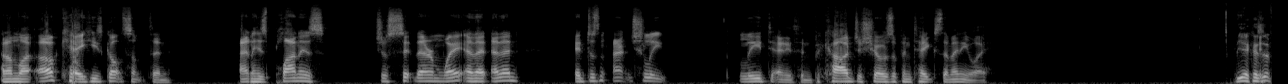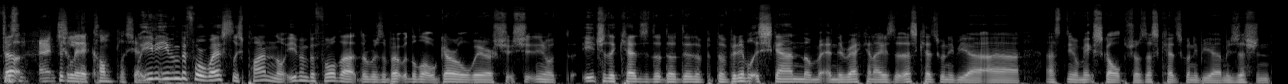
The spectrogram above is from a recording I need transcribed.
And I'm like, okay, he's got something. And his plan is just sit there and wait. And then, and then it doesn't actually lead to anything. Picard just shows up and takes them anyway. yeah, because It, it, doesn't actually accomplish anything. even even before Wesley's plan though, even before that, there was a bit with the little girl where she, she you know, each of the kids they, they, they've, they've been able to scan them and they recognize that this kid's going to be a, a, a you know make sculptures. This kid's going to be a musician,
